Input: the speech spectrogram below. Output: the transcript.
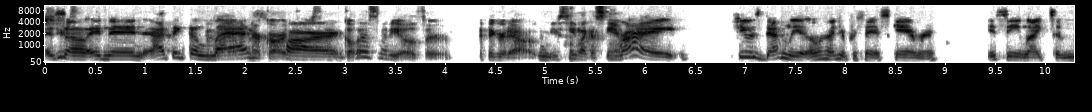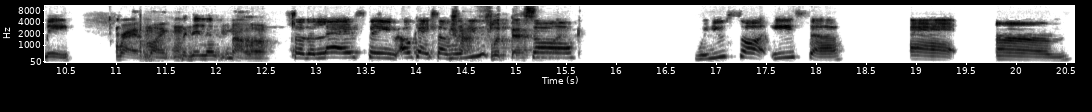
and so, and then I think the last part. Like, Go ask somebody else or figure it out. You seem like a scammer. Right. She was definitely a 100% scammer. It seemed like to me. Right. I'm like, mm, but then the, you're not low. So the last thing, okay, so when you flip that saw, when you saw Issa at um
